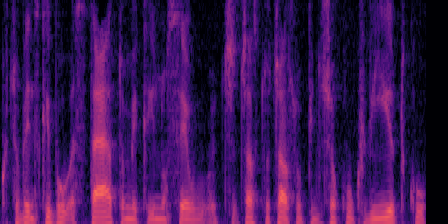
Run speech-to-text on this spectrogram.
Коцюбинський був естетом, який носив часто часу піджаку квітку,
